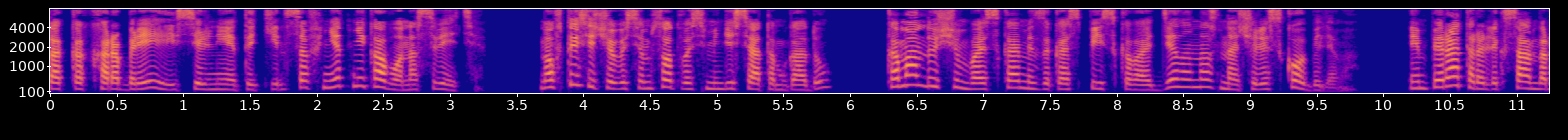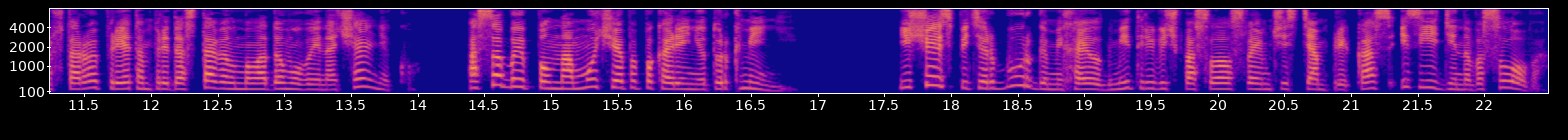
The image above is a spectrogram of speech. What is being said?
так как храбрее и сильнее тыкинцев нет никого на свете. Но в 1880 году командующим войсками Закаспийского отдела назначили Скобелева. Император Александр II при этом предоставил молодому военачальнику особые полномочия по покорению Туркмении. Еще из Петербурга Михаил Дмитриевич послал своим частям приказ из единого слова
